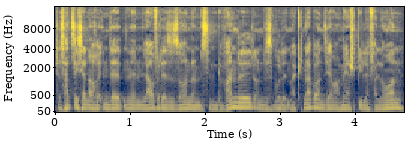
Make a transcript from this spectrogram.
das hat sich dann auch in der, im Laufe der Saison dann ein bisschen gewandelt und es wurde immer knapper und sie haben auch mehr Spiele verloren.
